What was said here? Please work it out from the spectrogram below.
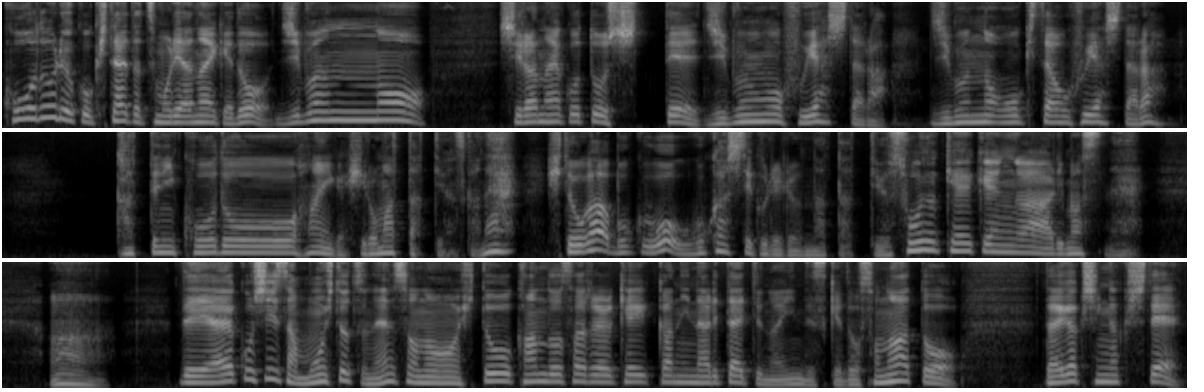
行動力を鍛えたつもりはないけど自分の知らないことを知って自分を増やしたら自分の大きさを増やしたら勝手に行動範囲が広まったっていうんですかね人が僕を動かしてくれるようになったっていうそういう経験がありますね。うん、でややこしいさんもう一つねその人を感動される経過になりたいっていうのはいいんですけどその後大学進学して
